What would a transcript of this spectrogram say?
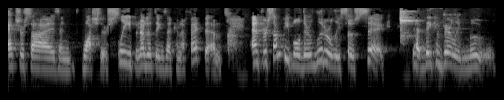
exercise and watch their sleep and other things that can affect them. And for some people, they're literally so sick that they can barely move.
